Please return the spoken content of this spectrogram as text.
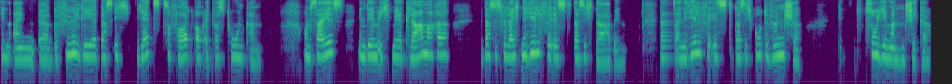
in ein äh, Gefühl gehe, dass ich jetzt sofort auch etwas tun kann. Und sei es, indem ich mir klar mache, dass es vielleicht eine Hilfe ist, dass ich da bin. Dass es eine Hilfe ist, dass ich gute Wünsche zu jemandem schicke.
